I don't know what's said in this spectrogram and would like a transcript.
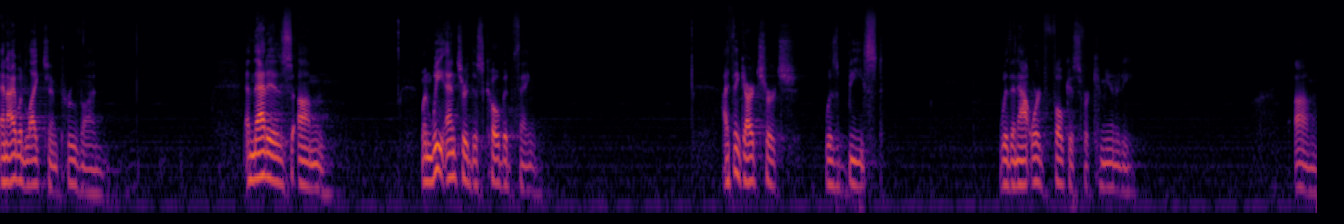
And I would like to improve on. And that is um, when we entered this COVID thing, I think our church was beast with an outward focus for community. Um,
